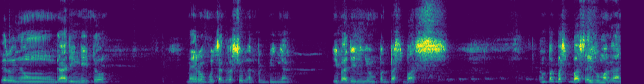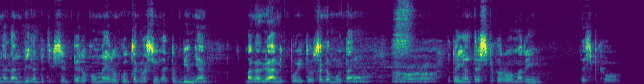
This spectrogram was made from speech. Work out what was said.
Pero yung galing dito, mayroong konsagrasyon at pagbinyag. Iba din yung pagbasbas. Ang pagbasbas ay gumagana lang bilang proteksyon pero kung mayroong konsagrasyon at pagbinyag, magagamit po ito sa gamutan. Ito yung Trespicoroma ring, Trespico.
